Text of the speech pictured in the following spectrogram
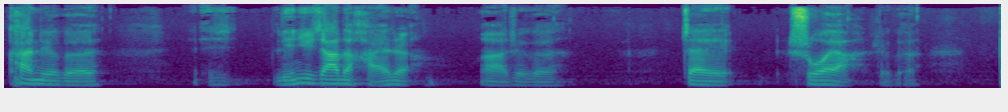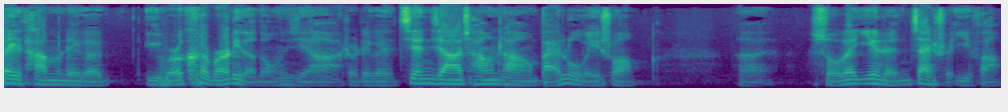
看这个邻居家的孩子啊，这个在说呀，这个背他们这个语文课本里的东西啊，说这个蒹葭苍苍，白露为霜，呃，所谓伊人在水一方，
